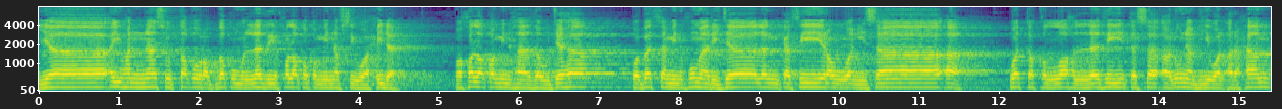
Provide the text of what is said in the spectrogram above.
يا أيها الناس اتقوا ربكم الذي خلقكم من نفس واحدة وخلق منها زوجها وبث منهما رجالا كثيرا ونساء. واتقوا الله الذي تساءلون به والأرحام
